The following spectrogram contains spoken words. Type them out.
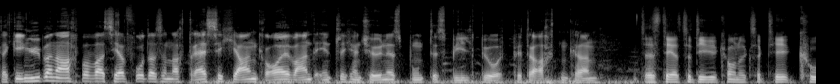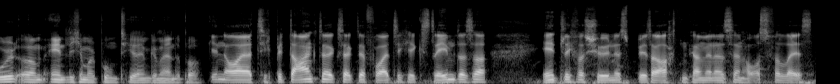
Der Gegenübernachbar war sehr froh, dass er nach 30 Jahren graue Wand endlich ein schönes, buntes Bild betrachten kann. Das heißt, der ist zu dir gekommen und hat gesagt, hey, cool, ähm, endlich einmal bunt hier im Gemeindebau. Genau, er hat sich bedankt und hat gesagt, er freut sich extrem, dass er endlich was Schönes betrachten kann, wenn er sein Haus verlässt.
